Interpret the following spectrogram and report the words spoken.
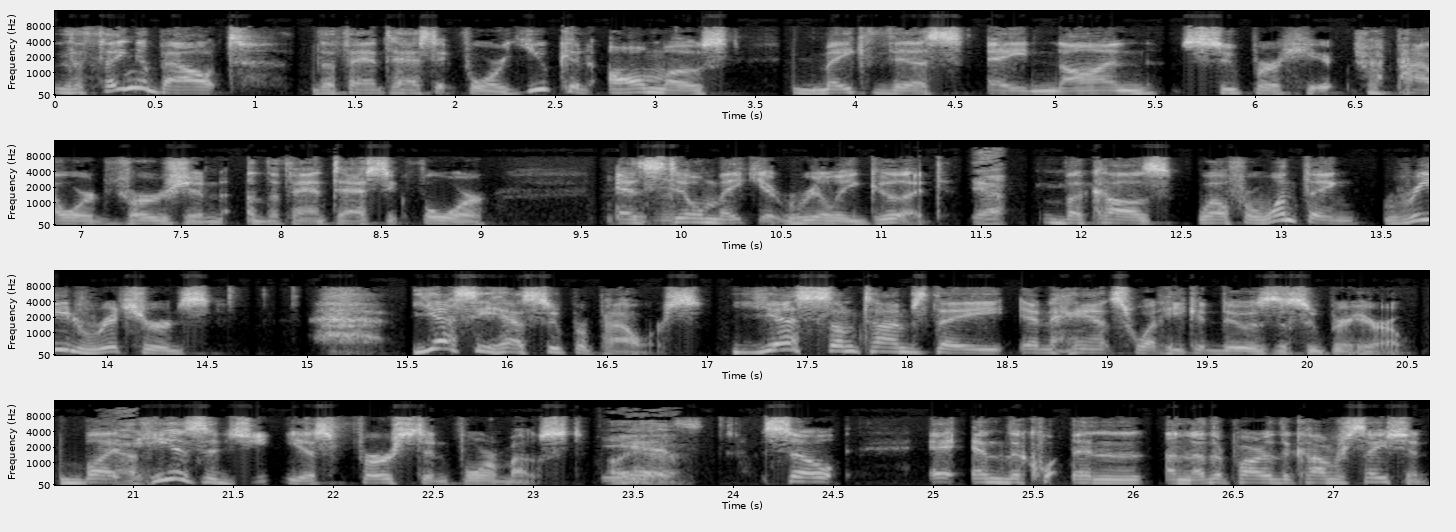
the thing about the Fantastic Four. You can almost make this a non super powered version of the Fantastic Four and mm-hmm. still make it really good. Yeah. Because, well, for one thing, Reed Richards, yes, he has superpowers. Yes, sometimes they enhance what he can do as a superhero, but Yeah. he is a genius first and foremost. Oh, yeah. Yes. So, and the and another part of the conversation:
